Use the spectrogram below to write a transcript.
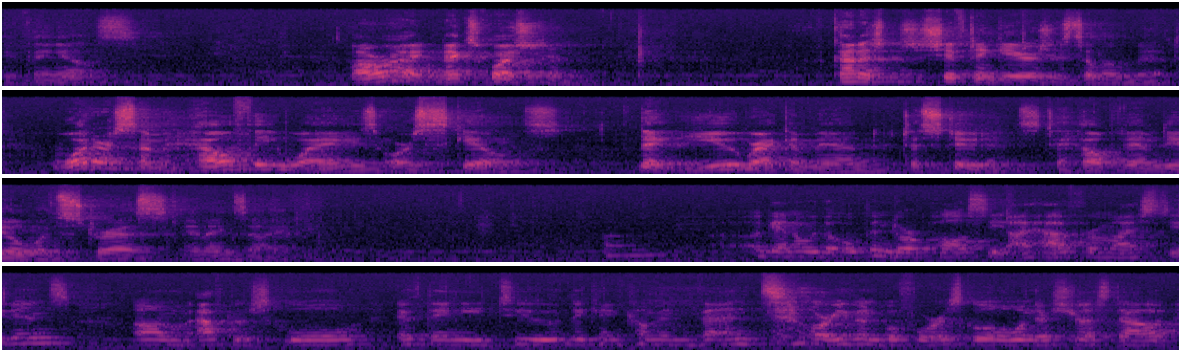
Anything else? All right, next question. Kind of shifting gears just a little bit. What are some healthy ways or skills that you recommend to students to help them deal with stress and anxiety? Um, Again, with the open door policy I have for my students, um, after school, if they need to, they can come and vent, or even before school when they're stressed out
